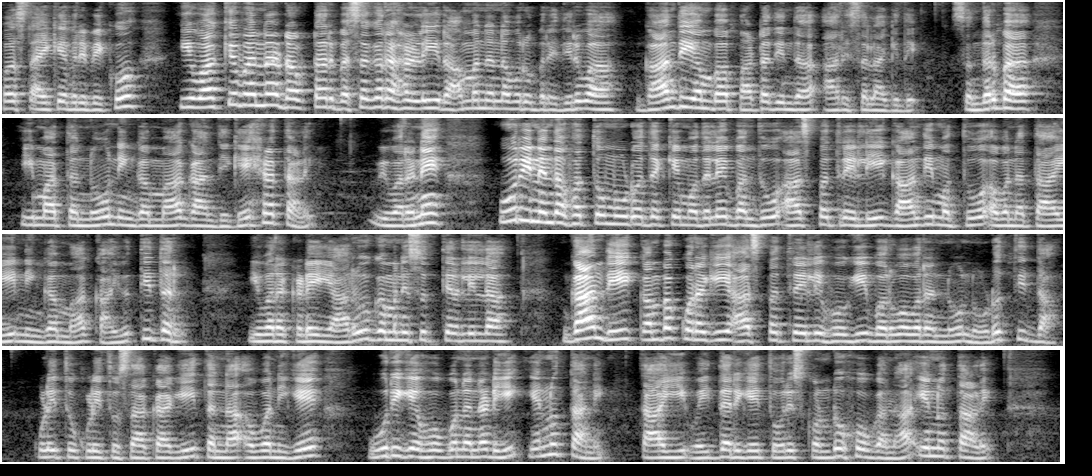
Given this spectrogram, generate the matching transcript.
ಫಸ್ಟ್ ಆಯ್ಕೆ ಬರೀಬೇಕು. ಈ ವಾಕ್ಯವನ್ನು ಡಾಕ್ಟರ್ ಬೆಸಗರಹಳ್ಳಿ ರಾಮಣ್ಣನವರು ಬರೆದಿರುವ ಗಾಂಧಿ ಎಂಬ ಪಾಠದಿಂದ ಆರಿಸಲಾಗಿದೆ. ಸಂದರ್ಭ, ಈ ಮಾತನ್ನು ನಿಂಗಮ್ಮ ಗಾಂಧಿಗೆ ಹೇಳ್ತಾಳೆ. ವಿವರಣೆ, ಊರಿನಿಂದ ಹೊತ್ತು ಮೂಡೋದಕ್ಕೆ ಮೊದಲೇ ಬಂದು ಆಸ್ಪತ್ರೆಯಲ್ಲಿ ಗಾಂಧಿ ಮತ್ತು ಅವನ ತಾಯಿ ನಿಂಗಮ್ಮ ಕಾಯುತ್ತಿದ್ದರು. ಇವರ ಕಡೆ ಯಾರೂ ಗಮನಿಸುತ್ತಿರಲಿಲ್ಲ. ಗಾಂಧಿ ಕಂಬಕ್ಕೊರಗಿ ಆಸ್ಪತ್ರೆಯಲ್ಲಿ ಹೋಗಿ ಬರುವವರನ್ನು ನೋಡುತ್ತಿದ್ದ. ಕುಳಿತು ಕುಳಿತು ಸಾಕಾಗಿ ತನ್ನ ಅವ್ವನಿಗೆ ಊರಿಗೆ ಹೋಗೋಣ ನಡಿ ಎನ್ನುತ್ತಾನೆ. ತಾಯಿ ವೈದ್ಯರಿಗೆ ತೋರಿಸಿಕೊಂಡು ಹೋಗೋಣ ಎನ್ನುತ್ತಾಳೆ.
